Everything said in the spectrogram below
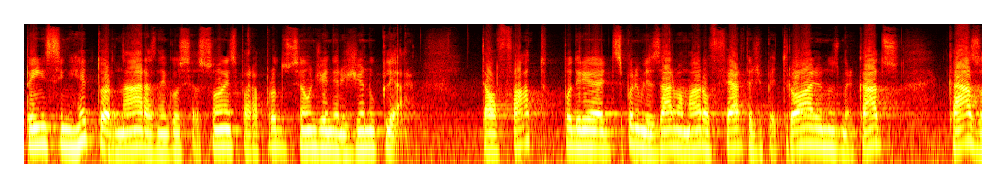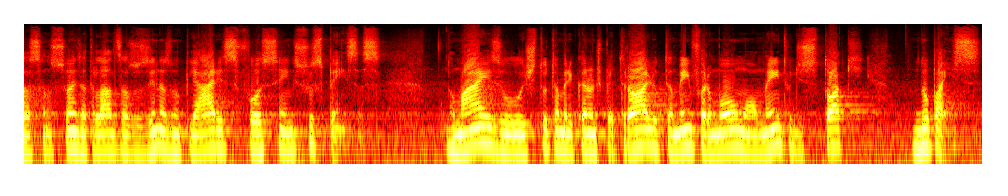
pensa em retornar às negociações para a produção de energia nuclear. Tal fato poderia disponibilizar uma maior oferta de petróleo nos mercados caso as sanções atreladas às usinas nucleares fossem suspensas. No mais, o Instituto Americano de Petróleo também informou um aumento de estoque no país.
